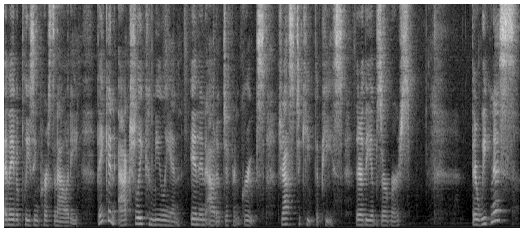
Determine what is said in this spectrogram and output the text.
and they have a pleasing personality. They can actually chameleon in and out of different groups just to keep the peace. They're the observers. Their weakness,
